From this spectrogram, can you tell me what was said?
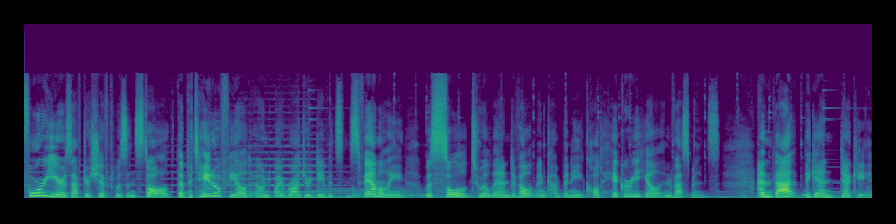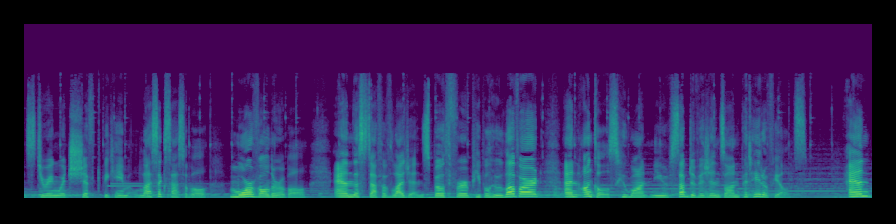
Four years after Shift was installed, the potato field owned by Roger Davidson's family was sold to a land development company called Hickory Hill Investments. And that began decades during which Shift became less accessible, more vulnerable, and the stuff of legends, both for people who love art and uncles who want new subdivisions on potato fields. And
